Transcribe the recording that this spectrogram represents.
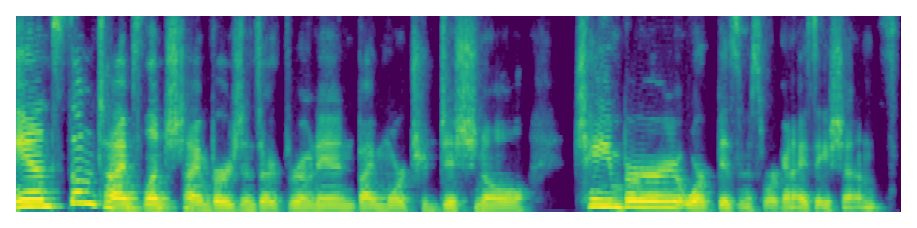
And sometimes lunchtime versions are thrown in by more traditional chamber or business organizations.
